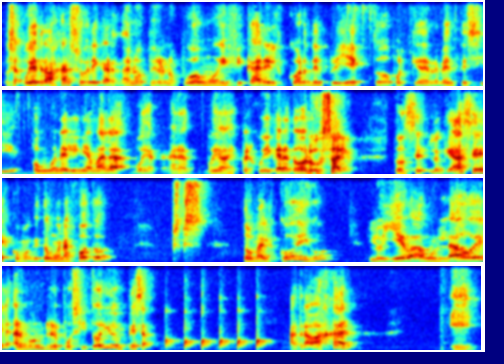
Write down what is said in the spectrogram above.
o sea, voy a trabajar sobre Cardano, pero no puedo modificar el core del proyecto porque de repente si pongo una línea mala voy a, cagar voy a perjudicar a todos los usuarios. Entonces lo que hace es como que toma una foto, toma el código, lo lleva a un lado de él, arma un repositorio, empieza a trabajar y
